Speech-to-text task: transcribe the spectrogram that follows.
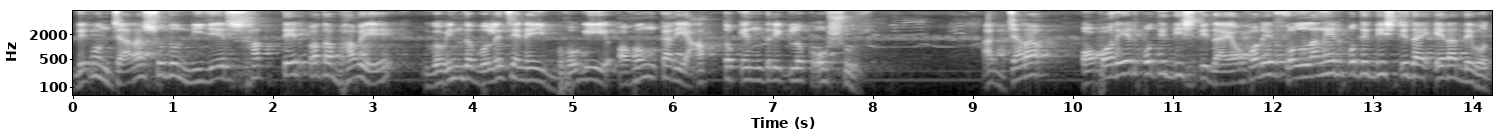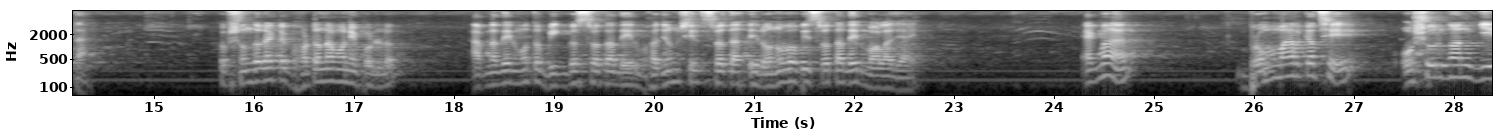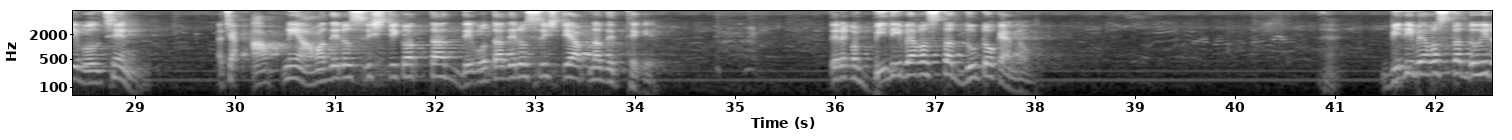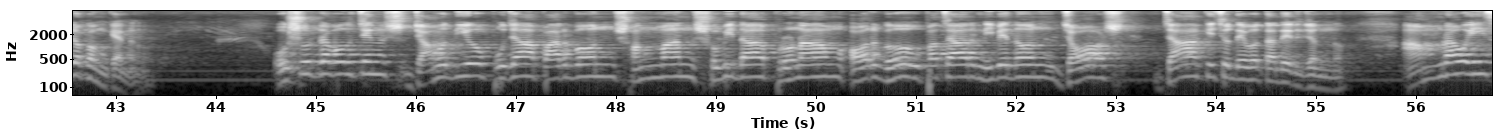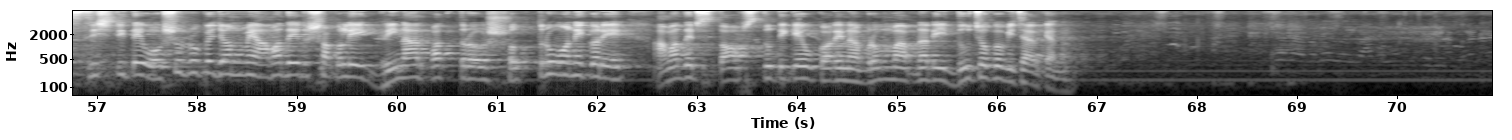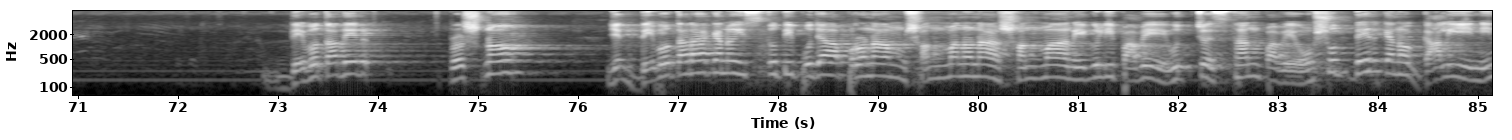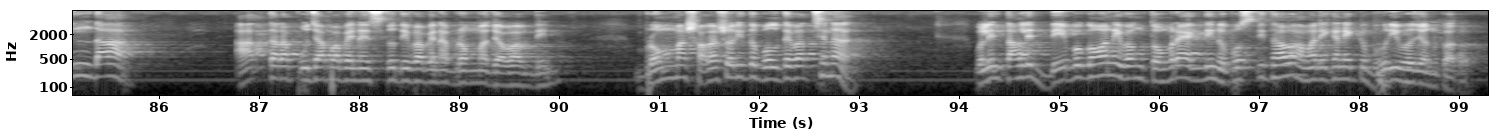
দেখুন, যারা শুধু নিজের স্বার্থের কথা ভাবে, গোবিন্দ বলেছেন এই ভোগী, অহংকারী, আত্মকেন্দ্রিক লোক অসুর। আর যারা অপরের প্রতি দৃষ্টি দেয়, অপরের কল্যাণের প্রতি দৃষ্টি দেয়, এরা দেবতা। খুব সুন্দর একটা ঘটনা মনে পড়ল। আপনাদের মতো বিজ্ঞ শ্রোতাদের ভজনশীল শ্রোতাদের, অনুভবী শ্রোতাদের বলা যায়। একবার ব্রহ্মার কাছে অসুরগণ গিয়ে বলছেন আচ্ছা আপনি আমাদেরও সৃষ্টিকর্তা দেবতাদেরও সৃষ্টি আপনাদের থেকে। এরকম বিধি ব্যবস্থা দুটো কেন? হ্যাঁ, বিধি ব্যবস্থা দুই রকম কেন? অসুররা বলছেন যাবতীয় পূজা পার্বণ সম্মান সুবিধা প্রণাম অর্ঘ্য উপাচার নিবেদন যশ যা কিছু দেবতাদের জন্য। আমরাও এই সৃষ্টিতে অসুর রূপে জন্মে আমাদের সকলেই ঘৃণার পাত্র, শত্রু মনে করে আমাদের স্তব স্তুতি কেউ করে না। ব্রহ্মা, আপনার এই দু চোখ বিচার কেন? দেবতাদের প্রশ্ন যে দেবতারা কেন স্তুতি, পূজা, প্রণাম, সম্মাননা, সম্মান এগুলি পাবে, উচ্চ স্থান পাবে? ওষুধদের কেন গালি, নিন্দা? আর তারা পূজা পাবে না, স্তুতি পাবে না, ব্রহ্মা জবাব দিন। ব্রহ্মা সরাসরি তো বলতে পারছে না। বলেন, তাহলে দেবগণ এবং তোমরা একদিন উপস্থিত হও, আমার এখানে একটু ভুরি ভোজন করো।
